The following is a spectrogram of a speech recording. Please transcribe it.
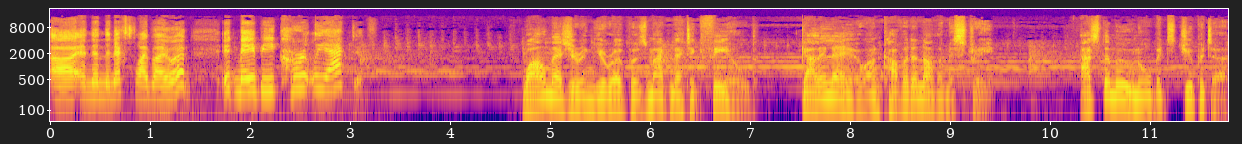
Uh, and then the next flyby, it may be currently active. While measuring Europa's magnetic field, Galileo uncovered another mystery. As the moon orbits Jupiter,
